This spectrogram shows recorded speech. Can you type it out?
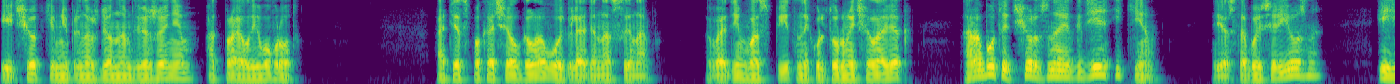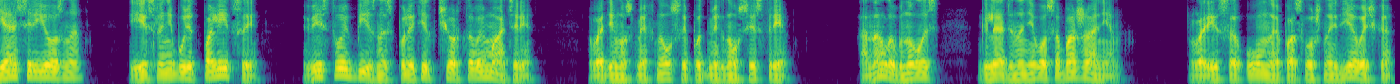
и четким непринужденным движением отправил его в рот. Отец покачал головой, глядя на сына. Вадим воспитанный, культурный человек, а работает черт знает где и кем. Я с тобой серьезно? И я серьезно. Если не будет полиции, весь твой бизнес полетит к чертовой матери. Вадим усмехнулся и подмигнул сестре. Она улыбнулась, глядя на него с обожанием. Лариса умная, послушная девочка,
